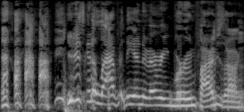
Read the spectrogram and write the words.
You're just gonna laugh at the end of every Maroon Five song.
